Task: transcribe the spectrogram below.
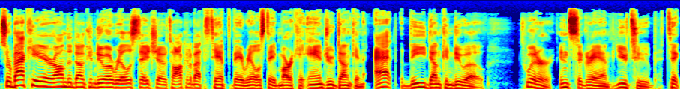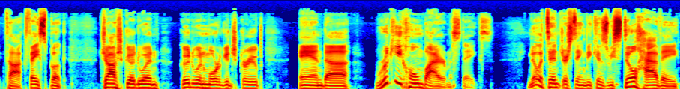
So we're back here on the Duncan Duo Real Estate Show talking about the Tampa Bay real estate market. Andrew Duncan at the Duncan Duo, Twitter, Instagram, YouTube, TikTok, Facebook. Josh Goodwin, Goodwin Mortgage Group, and uh, rookie home buyer mistakes. You know, it's interesting because we still have a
